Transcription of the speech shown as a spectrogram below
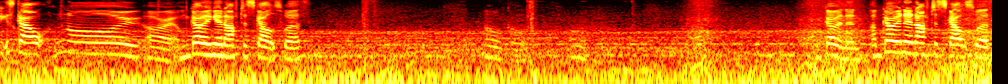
Friend! Butthole 8 Scout! No! Alright, I'm going in after Scoutsworth. Oh god. Oh. I'm going in. I'm going in after Scoutsworth.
